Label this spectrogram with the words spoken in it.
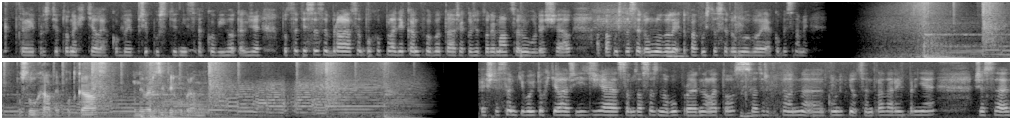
Který prostě to nechtěl jakoby připustit nic takového, takže v podstatě se sebral, já jsem pochopila děkan FBT a řekl, že to nemá cenu, odešel a pak už jste se domluvili, hmm. pak už jste se domluvili jakoby s námi. Posloucháte podcast Univerzity obrany. Ještě jsem ti, Vojto, chtěla říct, že jsem zase znovu projednala letos mm-hmm. s ředitelem eh, komunitního centra tady v Brně, že se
